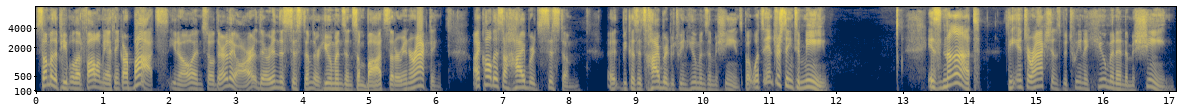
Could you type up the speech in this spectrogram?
some of the people that follow me, I think, are bots, you know, and so there they are. They're in the system. They're humans and some bots that are interacting. I call this a hybrid system Uh, because it's hybrid between humans and machines. But what's interesting to me is not the interactions between a human and a machine.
